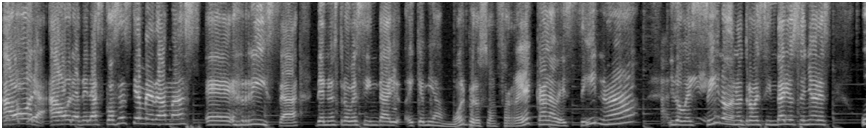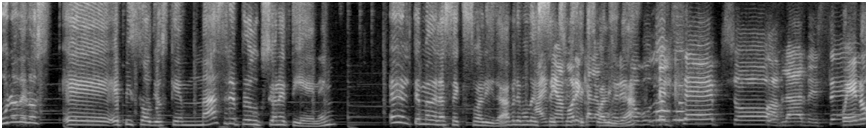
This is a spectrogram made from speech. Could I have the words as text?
Ahora, ahora, de las cosas que me da más eh, risa de nuestro vecindario, es que mi amor, pero son frecas la vecina y los vecinos de nuestro vecindario, señores. Uno de los eh, episodios que más reproducciones tienen es el tema de la sexualidad. Hablemos de Ay, mi sexo amor, y es que a las mujeres sexualidad. nos gusta el sexo, hablar de sexo. Bueno,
